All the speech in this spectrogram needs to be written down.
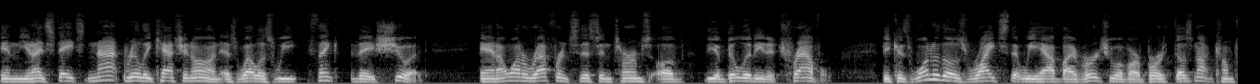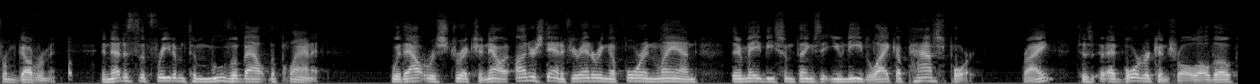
in the United States not really catching on as well as we think they should. And I want to reference this in terms of the ability to travel because one of those rights that we have by virtue of our birth does not come from government, and that is the freedom to move about the planet without restriction. Now, understand if you're entering a foreign land, there may be some things that you need, like a passport, right? To, at border control, although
